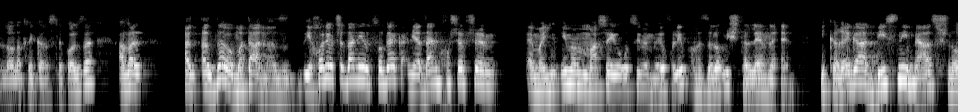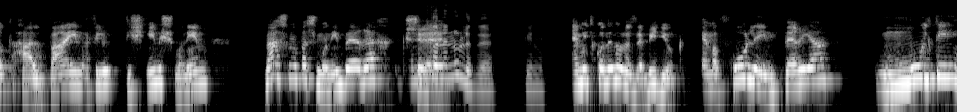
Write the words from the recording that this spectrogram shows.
לא הולך להיכנס לכל זה, אבל, אז, אז זהו, מתן, אז יכול להיות שדניאל צודק, אני עדיין חושב שהם, הם היו, אם הם ממש היו רוצים, הם היו יכולים, אבל זה לא משתלם להם. כי כרגע דיסני מאז שנות האלפיים, אפילו 90-80, מאז שנות ה-80 בערך, הם כשהם התכוננו לזה, כאילו. התכוננו לזה, בדיוק. הם הפכו לאימפריה מולטי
